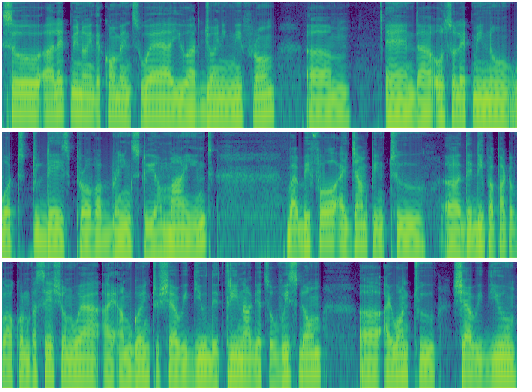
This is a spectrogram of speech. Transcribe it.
So uh, let me know in the comments where you are joining me from. Um, and uh, also let me know what today's proverb brings to your mind. But before I jump into uh, the deeper part of our conversation, where I am going to share with you the three nuggets of wisdom, uh, I want to share with you.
